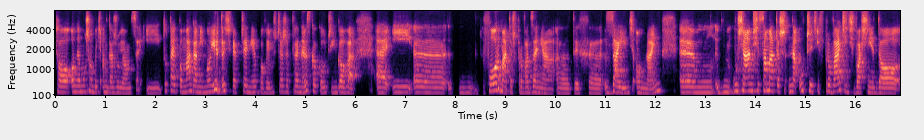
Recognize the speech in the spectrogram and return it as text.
to one muszą być angażujące. I tutaj pomaga mi moje doświadczenie, powiem szczerze, trenersko-coachingowe e, i e, forma też prowadzenia e, tych zajęć online. Musiałam się sama też nauczyć i wprowadzić właśnie do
